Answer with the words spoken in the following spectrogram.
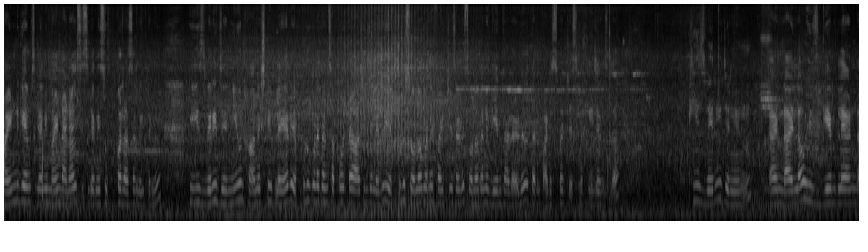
మైండ్ గేమ్స్ కానీ మైండ్ అనాలిసిస్ కానీ సూపర్ అసలు ఇతను. Is very genuine honesty player ఎప్పుడు కూడా తను సపోర్ట్ ఆశించలేదు. ఎప్పుడు సోలోగానే ఫైట్ చేశాడు సోలోగానే గేమ్స్ ఆడాడు. తను పార్టిసిపేట్ చేసిన సీజన్స్లో he's very genuine and I love his game play and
